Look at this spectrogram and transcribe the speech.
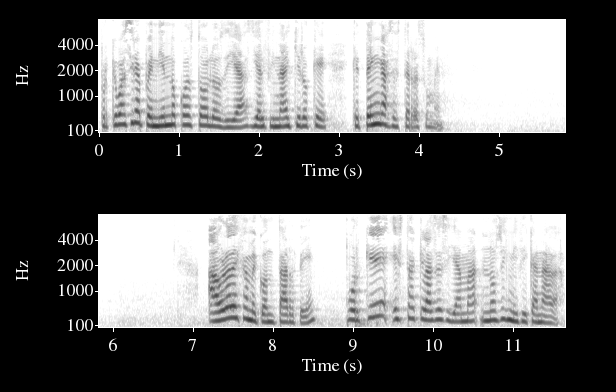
porque vas a ir aprendiendo cosas todos los días y al final quiero que, que tengas este resumen. Ahora déjame contarte por qué esta clase se llama No significa nada.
